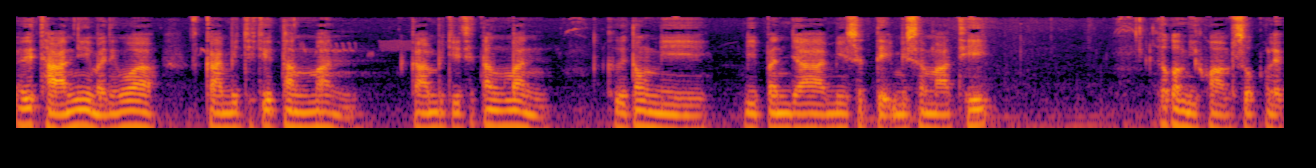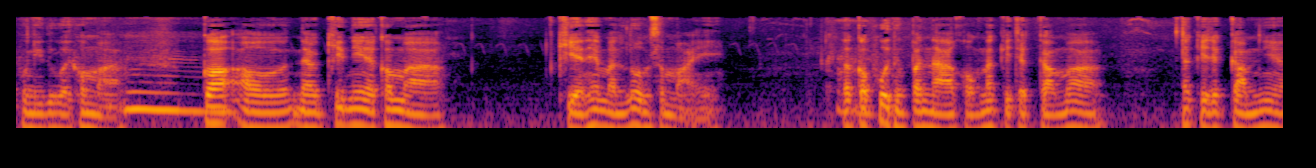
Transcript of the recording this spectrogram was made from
อธิษฐานนี่หมายถึงว่าการมีจิตที่ตั้งมั่น การมีจิตที่ตั้งมั่น คือต้องมีมีปัญญา มีสติมีสมาธิ แล้วก็มีความสุขอะไรพวกนี้ด้วยเข้ามาอืมก็เอาแนวคิดนี้เข้ามาเขียนให้มันร่วมสมัยค่ะ แล้วก็พูดถึงปัญหาของนักกิจกรรมว่า นักกิจกรรมเนี่ย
